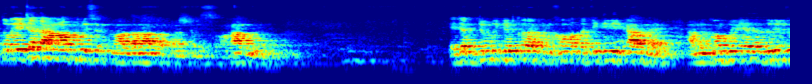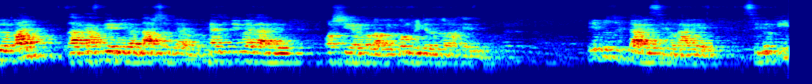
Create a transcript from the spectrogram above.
তাহলে এটা যে আমার পরিচয়, তোমার জানা দরকার সুবহানাল্লাহ। এটা ডুপ্লিকেট করার কোনো ক্ষমতা পৃথিবীর কারণে আপনি কম্পিউটারে দলিল করবেন যার কাছ থেকে নিবেন, তার আপনি ফেস দিবেন আমি অস্বীকার করলাম ওই কম্পিউটারে জমা খেয়ে দিব এই প্রযুক্তি আগে ছিল না, আগে ছিল কি?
